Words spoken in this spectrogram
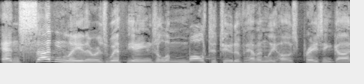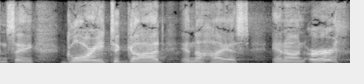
And suddenly there was with the angel a multitude of heavenly hosts praising God and saying, Glory to God in the highest, and on earth,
